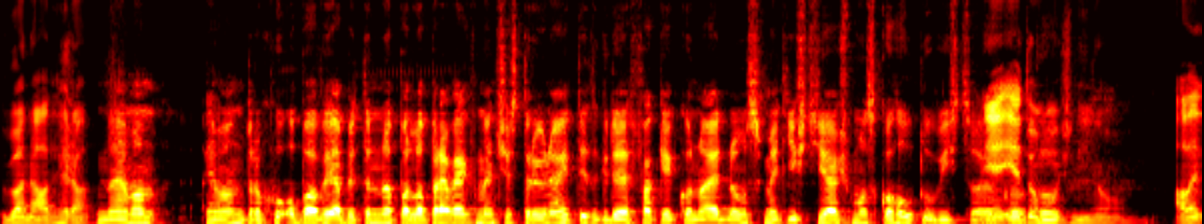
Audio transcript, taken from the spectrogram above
To byla nádhera. No já mám, já mám trochu obavy, aby to napadlo právě jak v Manchester United, kde je fakt jako na jednom smetišti až moc kohoutů, víš co? Je, jako je to, to možný, no. Ale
